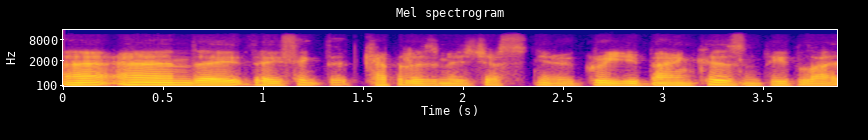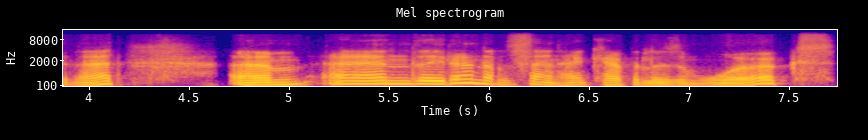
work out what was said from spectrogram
Uh, and they, they think that capitalism is just, you know, greedy bankers and people like that. Um, and they don't understand how capitalism works.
